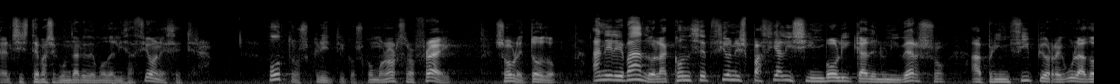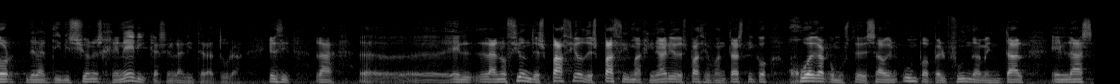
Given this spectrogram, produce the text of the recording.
el sistema secundario de modelización, etc. Otros críticos, como Northrop Frye, sobre todo, han elevado la concepción espacial y simbólica del universo a principio regulador de las divisiones genéricas en la literatura. Es decir, la, eh, la, noción de espacio, de espacio imaginario, de espacio fantástico, juega, como ustedes saben, un papel fundamental en las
